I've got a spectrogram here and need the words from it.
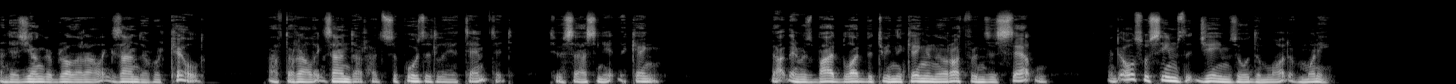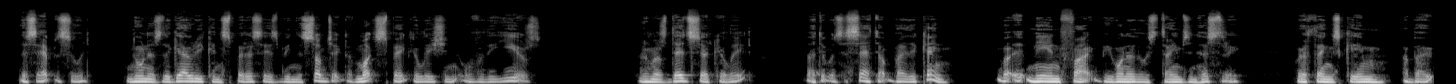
and his younger brother Alexander were killed after Alexander had supposedly attempted to assassinate the king. That there was bad blood between the king and the Ruthvens is certain, and it also seems that James owed them a lot of money. This episode, known as the Gowrie Conspiracy, has been the subject of much speculation over the years. Rumours did circulate that it was a set-up by the king, but it may in fact be one of those times in history where things came about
